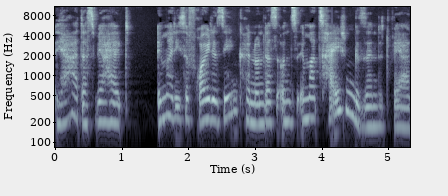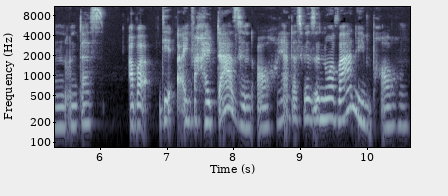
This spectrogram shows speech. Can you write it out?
ja, dass wir halt immer diese Freude sehen können und dass uns immer Zeichen gesendet werden und dass aber die einfach halt da sind auch, ja, dass wir sie nur wahrnehmen brauchen.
